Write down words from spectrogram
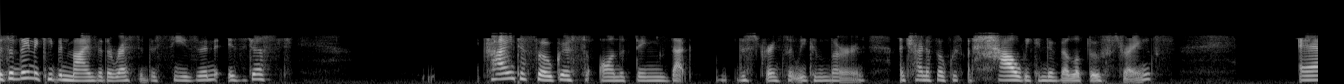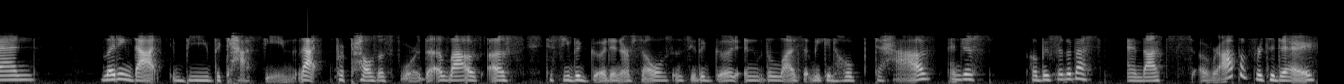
So something to keep in mind for the rest of the season is just trying to focus on the things that the strengths that we can learn and trying to focus on how we can develop those strengths and letting that be the caffeine that propels us forward, that allows us to see the good in ourselves and see the good in the lives that we can hope to have and just hoping for the best. And that's a wrap up for today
